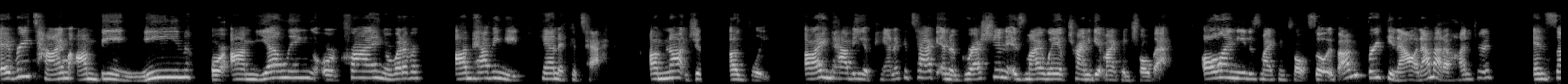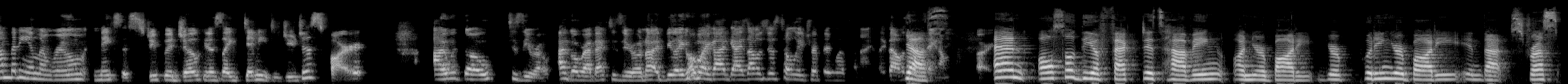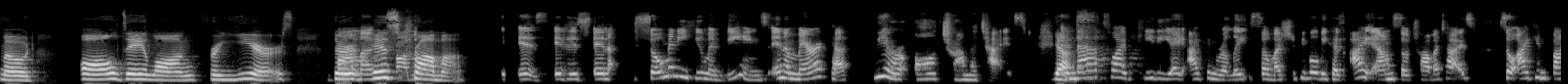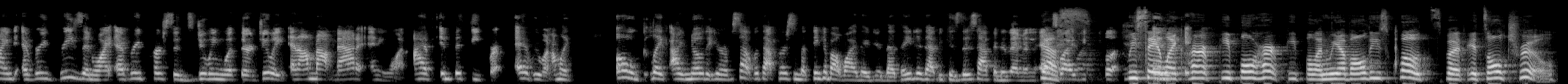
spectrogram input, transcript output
every time I'm being mean or I'm yelling or crying or whatever, I'm having a panic attack. I'm not just ugly. I'm having a panic attack, and aggression is my way of trying to get my control back. All I need is my control. So if I'm freaking out and I'm at 100 and somebody in the room makes a stupid joke and is like, Demi, did you just fart? I would go to zero. I'd go right back to zero. And I'd be like, oh my God, guys, I was just totally tripping last night. Like that was yes. insane. And also the effect it's having on your body. You're putting your body in that stress mode all day long for years. There trauma, is trauma. trauma. It is. It is. And so many human beings in America, we are all traumatized. Yes. And that's why PDA, I can relate so much to people because I am so traumatized. So I can find every reason why every person's doing what they're doing. And I'm not mad at anyone. I have empathy for everyone. I'm like, oh, like I know that you're upset with that person, but think about why they did that. They did that because this happened to them. And yes. X, y, Z. We say and like it, hurt people hurt people. And we have all these quotes, but it's all true.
